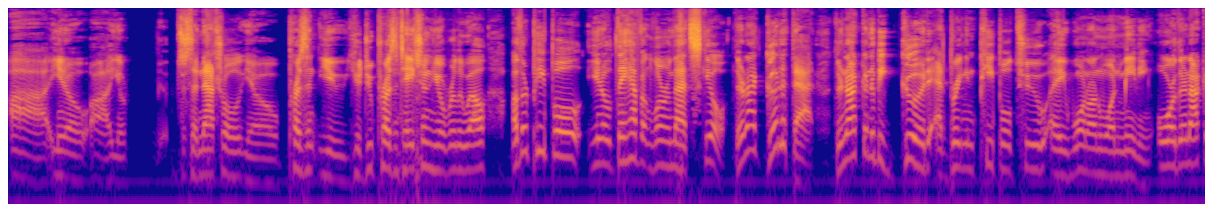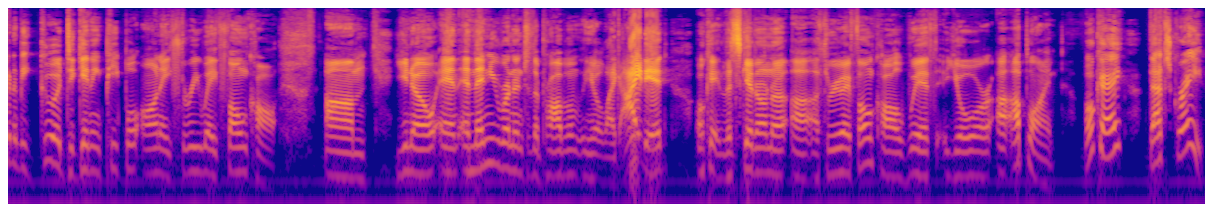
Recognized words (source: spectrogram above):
uh, you know, uh, you know, just a natural, you know, present you you do presentation, you know, really well. Other people, you know, they haven't learned that skill. They're not good at that. They're not going to be good at bringing people to a one-on-one meeting, or they're not going to be good to getting people on a three-way phone call. Um, you know, and and then you run into the problem, you know, like I did. Okay, let's get on a, a three-way phone call with your uh, upline. Okay, that's great.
